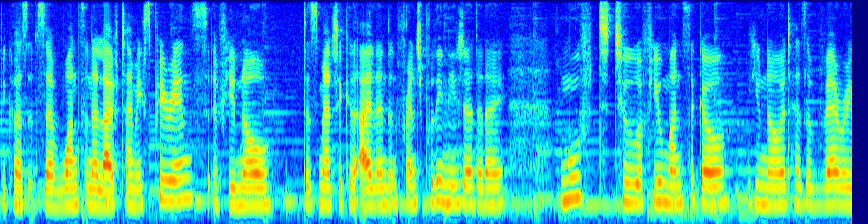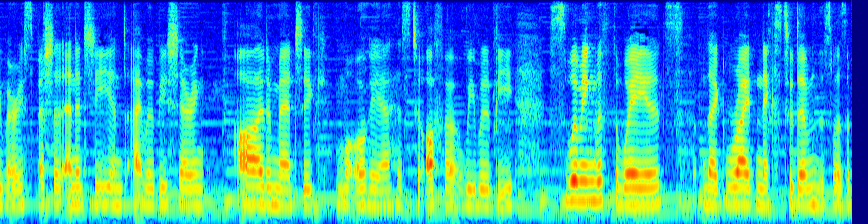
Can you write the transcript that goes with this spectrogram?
because it's a once in a lifetime experience. If you know this magical island in French Polynesia that I moved to a few months ago, you know it has a very, very special energy, and I will be sharing all the magic Moorea has to offer. We will be swimming with the whales, like right next to them. This was a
